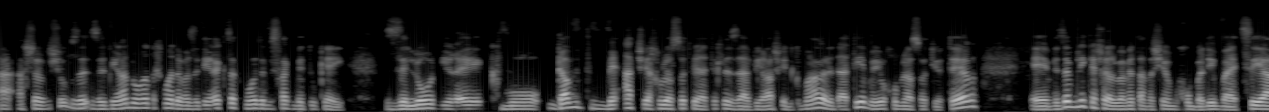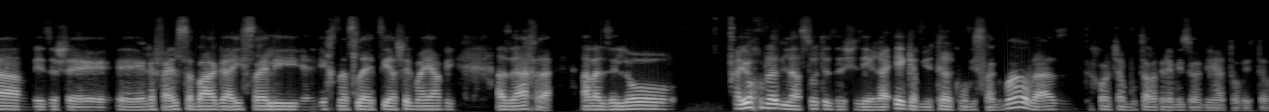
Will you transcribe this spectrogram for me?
ע- עכשיו, שוב, זה, זה נראה נורא נחמד, אבל זה נראה קצת כמו איזה משחק ב-2K. זה לא נראה כמו, גם את מעט שיכלו לעשות כדי לתת לזה אווירה של גמר, לדעתי הם היו יכולים לעשות יותר. אה, וזה בלי קשר לבאמת האנשים המכובדים ביציע, וזה שרפאל סבג הישראלי נכנס ליציע של מיאמי, אז זה אחלה. אבל זה לא... היו יכולים לעשות את זה שזה ייראה גם יותר כמו משחק גמר, ואז יכול להיות שהמוצר הטלוויזיוני היה טוב יותר.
